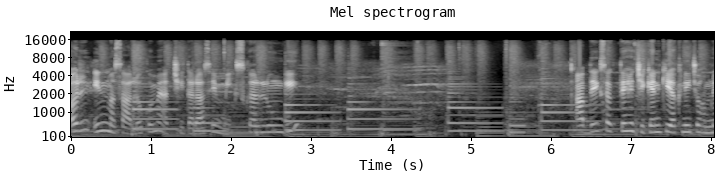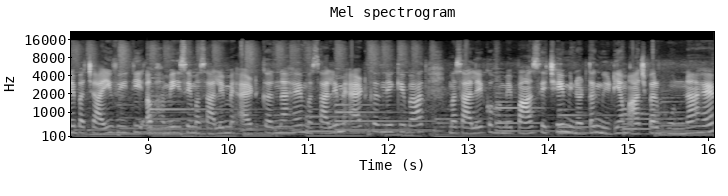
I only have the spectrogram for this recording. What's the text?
और इन मसालों को मैं अच्छी तरह से मिक्स कर लूँगी। आप देख सकते हैं चिकन की अखनी जो हमने बचाई हुई थी, अब हमें इसे मसाले में ऐड करना है। मसाले में ऐड करने के बाद मसाले को हमें पाँच से छः मिनट तक मीडियम आँच पर भूनना है।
